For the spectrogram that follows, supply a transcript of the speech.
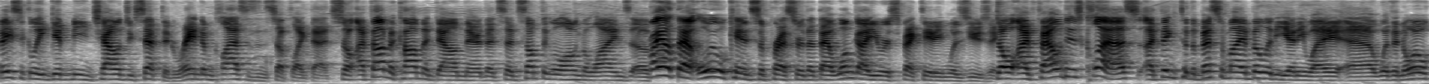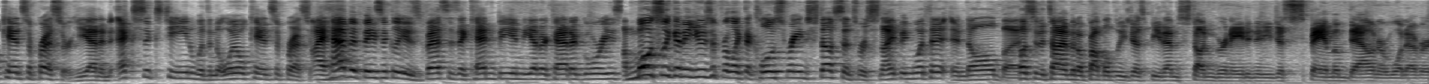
basically give me challenge accepted, random classes and stuff like that. So I found a comment down there that said something along the lines of, try out that oil can suppressor that that one guy you were spectating was using. So I found his class, I think to the best of my ability anyway, uh, with an oil can suppressor. He had an X16 with an oil can suppressor. I have it basically as best as it can be in the other categories. I'm mostly going to use it for like the close range stuff since we're sniping with it and all, but most of the time it'll probably just be them stun grenaded and you just spam them down or whatever. I'm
